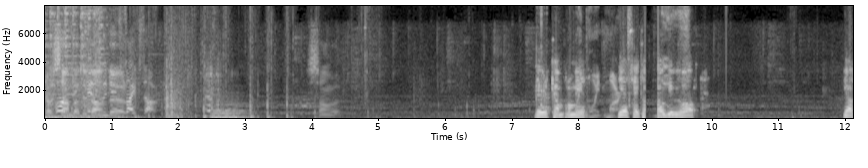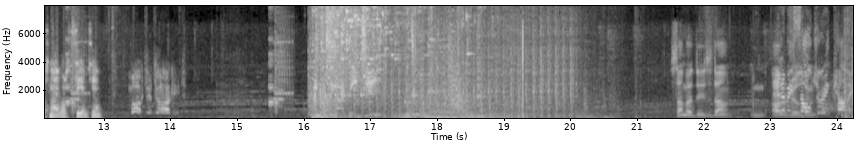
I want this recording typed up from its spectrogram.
Gas we is have closing somebody down there. Safe. Somewhere. They will come from here. Yes, I told you before. You have sniper, see him, see him. Mark the target. Incoming RPG. Somebody is down in our Enemy building. soldier incoming.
